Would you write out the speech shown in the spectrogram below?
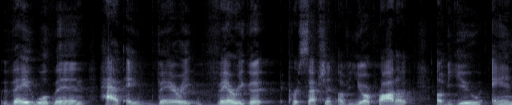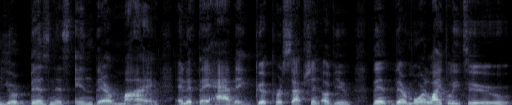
they will then have a very, very good perception of your product, of you, and your business in their mind. And if they have a good perception of you, then they're more likely to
